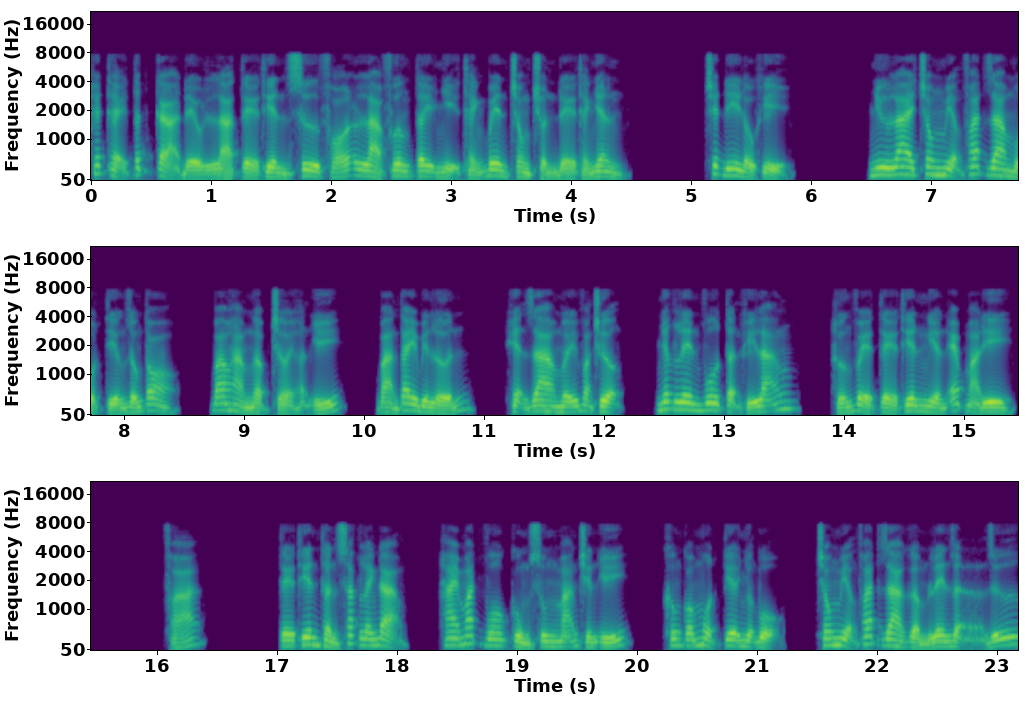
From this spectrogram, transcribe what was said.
hết thảy tất cả đều là Tề Thiên sư phó là phương Tây nhị thánh bên trong chuẩn đề thánh nhân. Chết đi đầu khỉ. Như Lai trong miệng phát ra một tiếng giống to, bao hàm ngập trời hận ý, bàn tay biến lớn, hiện ra mấy vạn trượng, nhấc lên vô tận khí lãng, hướng về Tề Thiên nghiền ép mà đi. Phá! Tề Thiên thần sắc lãnh đạm, hai mắt vô cùng sung mãn chiến ý, không có một tia nhượng bộ, trong miệng phát ra gầm lên giận dữ,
